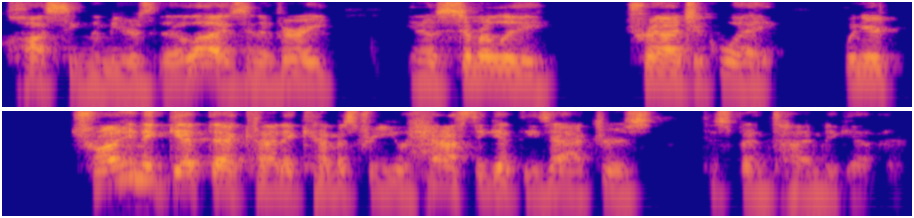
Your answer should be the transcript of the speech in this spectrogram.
costing them years of their lives in a very, you know, similarly tragic way. When you're trying to get that kind of chemistry, you have to get these actors to spend time together.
